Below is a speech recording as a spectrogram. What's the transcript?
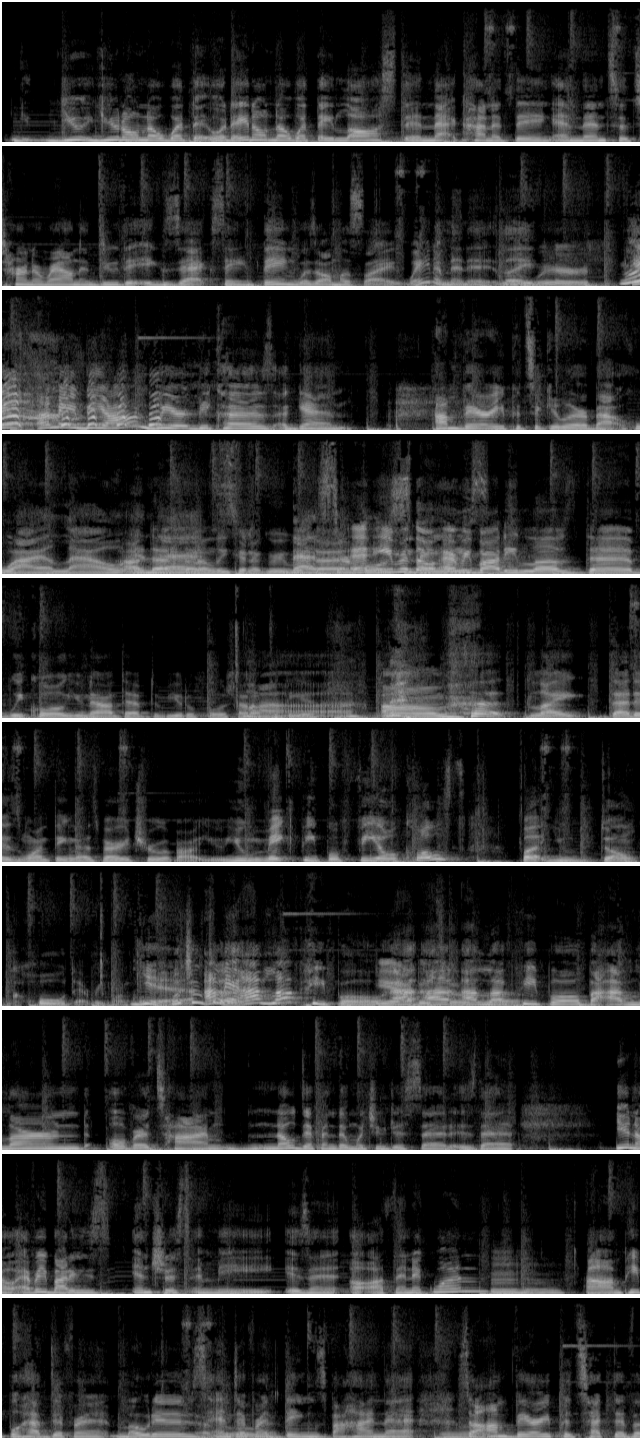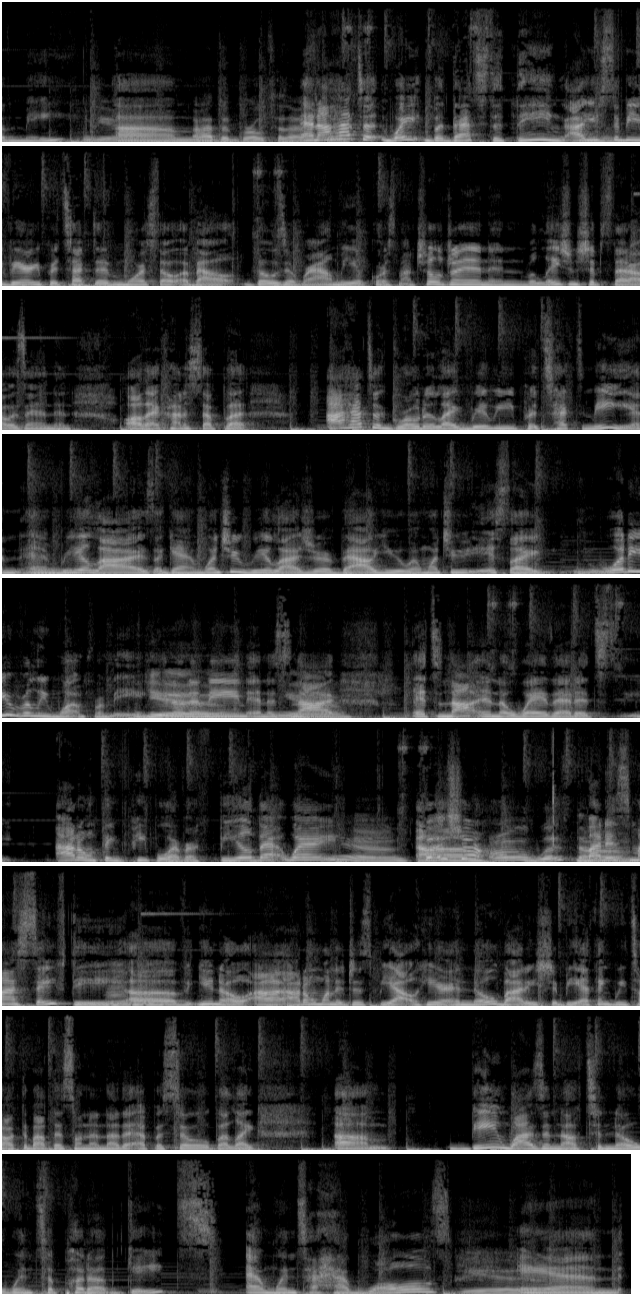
you you don't know what they or they don't know what they lost and that kind of thing and then to turn around and do the exact same thing was almost like wait a minute like weird. it- I mean, beyond weird because again, I'm very particular about who I allow. I in that- definitely can agree with that. And circle of even though everybody loves Deb, we call you now Deb the Beautiful. Shout out to Dia. Um, like that is one thing that's very true about you. You make people feel close, but you don't hold everyone close. Yeah, which is I mean, I love people. Yeah, I I, I, too, I love people, but I've learned over time, no different than what you just said, is that you know, everybody's interest in me isn't an authentic one. Mm-hmm. Um, people have different motives Absolutely. and different things behind that. Mm-hmm. So I'm very protective of me. Yeah. Um, I had to grow to that. And too. I had to wait, but that's the thing. I mm-hmm. used to mm-hmm. be very protective more so about those around me, of course, my children and relationships that I was in and all that kind of stuff. But I had to grow to like really protect me and, and mm-hmm. realize again, once you realize your value and once you, it's like, what do you really want from me? Yeah. You know what I mean? And it's yeah. not, it's not in a way that it's, I don't think people ever feel that way. Yeah. But um, it's your um, own wisdom. But it's my safety mm-hmm. of, you know, I, I don't want to just be out here and nobody should be. I think we talked about this on another episode, but like, um, being wise enough to know when to put up gates and when to have walls. Yeah. And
